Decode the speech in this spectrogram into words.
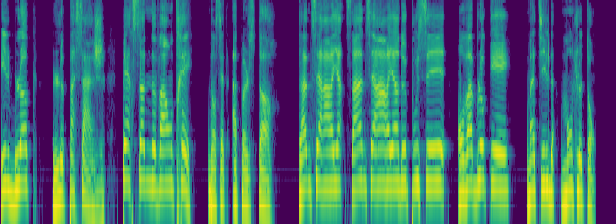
Ils bloquent le passage. Personne ne va entrer dans cet Apple Store. Ça ne sert à rien, ça ne sert à rien de pousser. On va bloquer. Mathilde monte le ton.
